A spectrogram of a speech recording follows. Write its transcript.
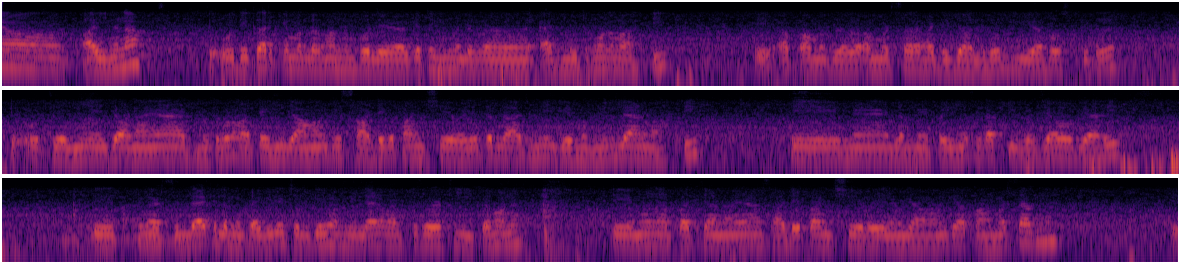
ਆ, ਆਈ ਹੈ ਨਾ ਤੇ ਉਹਦੇ ਕਰਕੇ ਮਤਲਬ ਸਾਨੂੰ ਬੋਲਿਆ ਕਿ ਤੁਸੀਂ ਮਤਲਬ ਐਡਮਿਟ ਹੋਣ ਵਾਸਤੇ। ਤੇ ਆਪਾਂ ਮਤਲਬ ਅੰਮ੍ਰਿਤਸਰ ਸਾਡੀ ਗੱਲ ਹੋ ਗਈ ਆ ਹਸਪੀਟਲ ਤੇ ਉੱਥੇ ਅਸੀਂ ਜਾਣਾ ਆ ਐਡਮਿਟ ਹੋਣ ਵਾਸਤੇ। ਅਸੀਂ ਜਾਵਾਂਗੇ 5:30 6 ਵਜੇ, ਤੇ ਨਹੀਂ ਗਏ ਮੰਮੀ ਨੂੰ ਲੈਣ ਵਾਸਤੇ। ਤੇ ਮੈਂ ਲੰਮੇ ਪਈ ਹਾਂ ਥੋੜਾ ਫੀਵਰ ਜਿਹਾ ਹੋ ਗਿਆ ਸੀ। ਤੇ ਮੈਡੀਸਿਨ ਲੈ ਕੇ ਲੰਮੇ ਪੈ ਗਈ ਤੇ ਚਲ ਗਈ ਮੰਮੀ ਲੈਣ ਵਾਸਤੇ ਥੋੜਾ ਠੀਕ ਆ ਹੁਣ। ਤੇ ਹੁਣ ਆਪਾਂ ਜਾਣਾ ਆ 5:30 6 ਵਜੇ ਨਾਲ ਜਾਵਾਂਗੇ ਆਪਾਂ ਅੰਮ੍ਰਿਤਸਰ ਨੂੰ। ਤੇ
